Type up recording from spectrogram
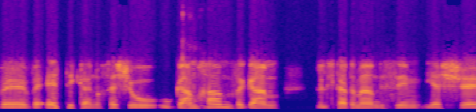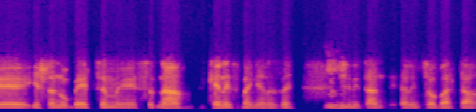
ו- ואתיקה, נושא שהוא גם חם וגם ללשכת המהנדסים יש, אה, יש לנו בעצם אה, סדנה, כנס בעניין הזה, mm-hmm. שניתן למצוא באתר.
